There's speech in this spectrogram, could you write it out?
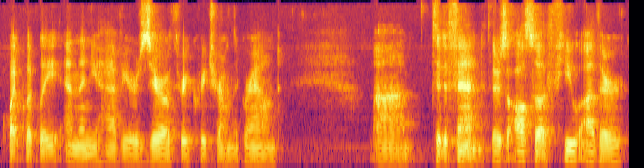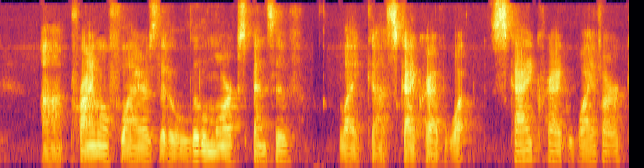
quite quickly, and then you have your zero three creature on the ground uh, to defend. There's also a few other uh, primal flyers that are a little more expensive, like uh, Skycrag Skycrag Wyvarch,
